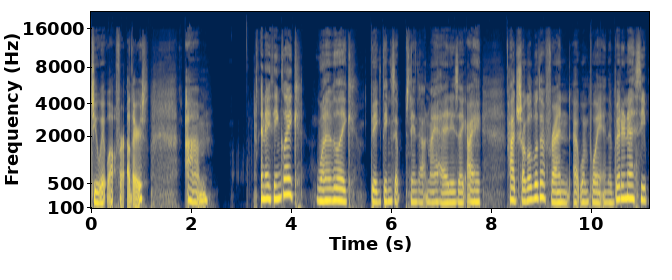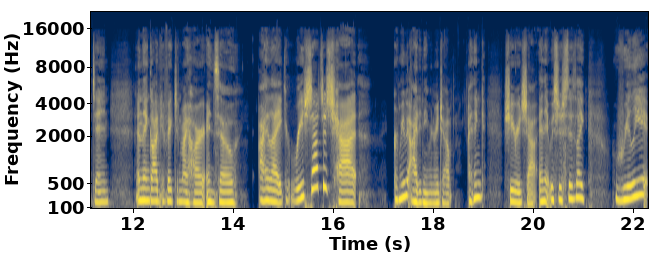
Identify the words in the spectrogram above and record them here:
do it well for others. Um, and I think like one of like big things that stands out in my head is like I had struggled with a friend at one point and the bitterness seeped in and then God convicted my heart. And so I like reached out to chat, or maybe I didn't even reach out. I think she reached out, and it was just this like really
